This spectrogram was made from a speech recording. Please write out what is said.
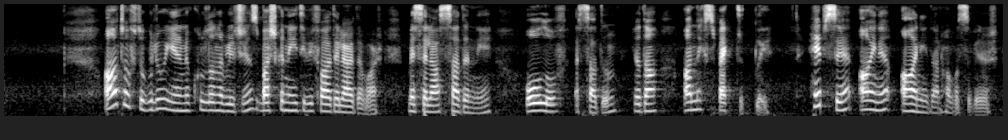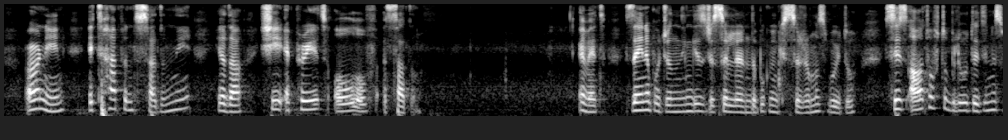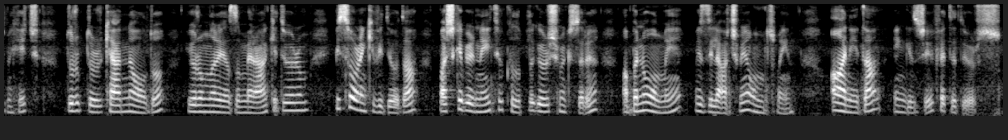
Out of the blue yerine kullanabileceğiniz başka native ifadeler de var. Mesela suddenly, all of a sudden ya da unexpectedly. Hepsi aynı aniden havası verir. Örneğin it happened suddenly ya da she appeared all of a sudden. Evet, Zeynep Hoca'nın İngilizce sırlarında bugünkü sırrımız buydu. Siz out of the blue dediniz mi hiç? Durup dururken ne oldu? Yorumlara yazın merak ediyorum. Bir sonraki videoda başka bir native kalıpla görüşmek üzere. Abone olmayı ve zili açmayı unutmayın. Aniden İngilizceyi fethediyoruz.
